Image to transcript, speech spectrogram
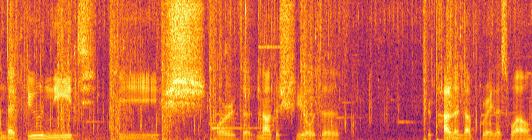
And I do need the or the not the shield, the repellent upgrade as well.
